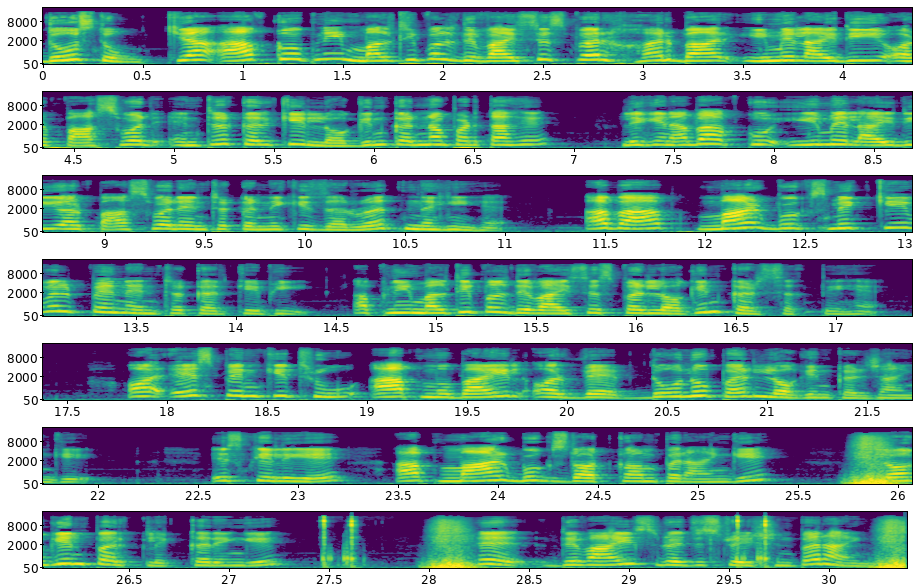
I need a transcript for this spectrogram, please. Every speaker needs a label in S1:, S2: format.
S1: दोस्तों, क्या आपको अपनी मल्टीपल डिवाइसेस पर हर बार ईमेल आईडी और पासवर्ड एंटर करके लॉगिन करना पड़ता है? लेकिन अब आपको ईमेल आईडी और पासवर्ड एंटर करने की ज़रूरत नहीं है। अब आप मार्क बुक्स में केवल पिन एंटर करके भी अपनी मल्टीपल डिवाइसेस पर लॉगिन कर सकते हैं। और इस पिन के थ्रू आप मोबाइल और वेब दोनों पर लॉगिन कर जाएँगे। इसके लिए आप markbooks.com पर आएँगे लॉगिन पर क्लिक करेंगे। फिर डिवाइस रजिस्ट्रेशन पर आएँगे।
